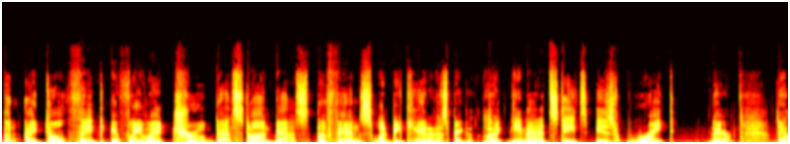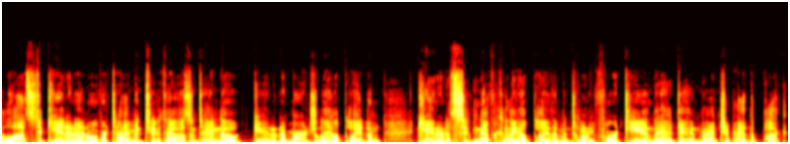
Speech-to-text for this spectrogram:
But I don't think if we went true best on best, the Finns would be Canada's big. The United States is right there. They lost to Canada in overtime in 2010, though. Canada marginally outplayed them. Canada significantly outplayed them in 2014 in the head to head matchup. Had the puck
